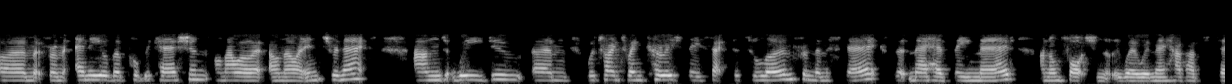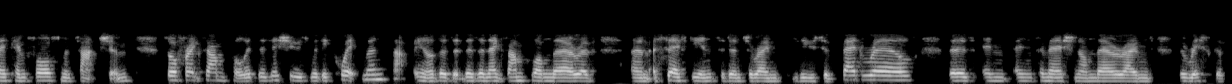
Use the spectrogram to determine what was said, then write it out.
um, from any other publication on our on our intranet, and we do um, we're trying to encourage the sector to learn from the mistakes that may have been made, and unfortunately where we may have had to take enforcement action. So, for example, if there's issues with equipment, that, you know, there's, there's an example on there of um, a safety incident around the use of bed rails. There's in, information on there around the risk of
